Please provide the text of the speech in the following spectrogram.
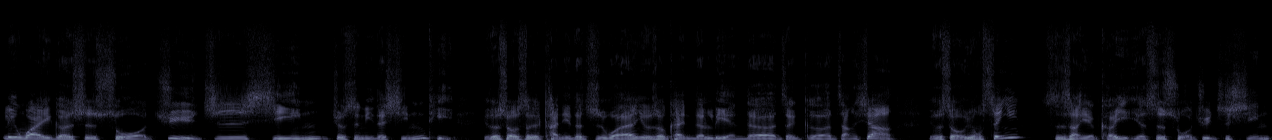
另外一个是所具之形，就是你的形体，有的时候是看你的指纹，有的时候看你的脸的这个长相，有的时候用声音。事实上也可以，也是所具之形。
